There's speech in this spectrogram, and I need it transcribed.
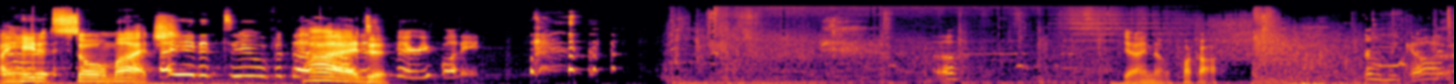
I hate it so much. I hate it too, but that line God. Yeah, I know. Fuck off. oh my god.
